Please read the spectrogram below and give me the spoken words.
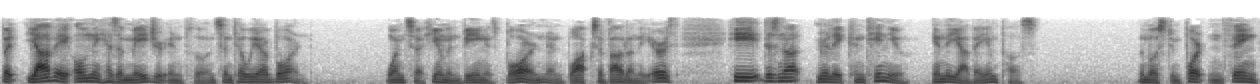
but Yahweh only has a major influence until we are born. Once a human being is born and walks about on the earth, he does not merely continue in the Yahweh impulse. The most important thing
